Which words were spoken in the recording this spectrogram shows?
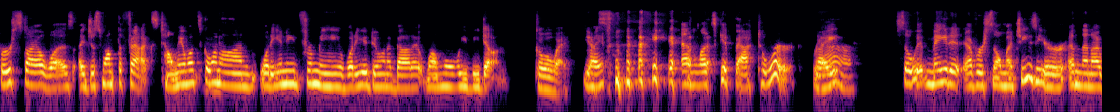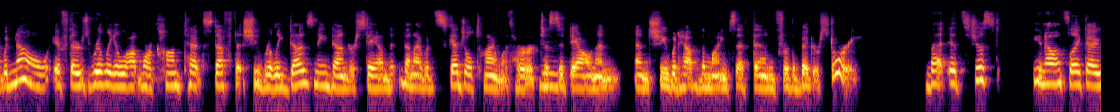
her style was i just want the facts. Tell me what's going on. What do you need from me? What are you doing about it? When will we be done? Go away. Yes. right? Yeah. and let's get back to work right? Yeah. so it made it ever so much easier. And then i would know if there's really a lot more context stuff that she really does need to understand then i would schedule time with her to mm. sit down and and she would have the mindset then for the bigger story. But it's just you know, it's like I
